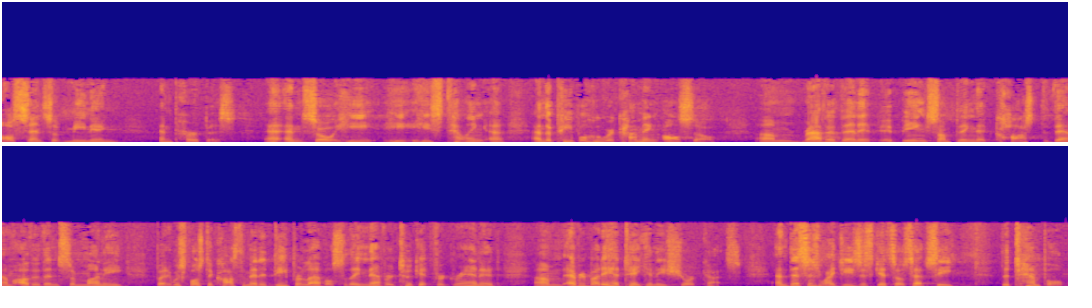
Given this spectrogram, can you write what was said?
all sense of meaning and purpose. And, and so he, he, he's telling, uh, and the people who were coming also, um, rather than it, it, being something that cost them other than some money, but it was supposed to cost them at a deeper level, so they never took it for granted. Um, everybody had taken these shortcuts. And this is why Jesus gets so upset. See, the temple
